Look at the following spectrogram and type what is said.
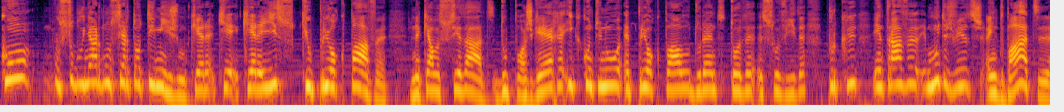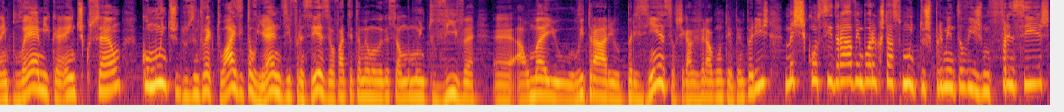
com o sublinhar de um certo otimismo, que era, que, que era isso que o preocupava naquela sociedade do pós-guerra e que continua a preocupá-lo durante toda a sua vida, porque entrava muitas vezes em debate, em polémica, em discussão com muitos dos intelectuais italianos e franceses. Ele vai ter também uma ligação muito viva uh, ao meio literário parisiense, ele chega a viver algum tempo em Paris, mas considerava, embora gostasse muito do experimentalismo francês,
